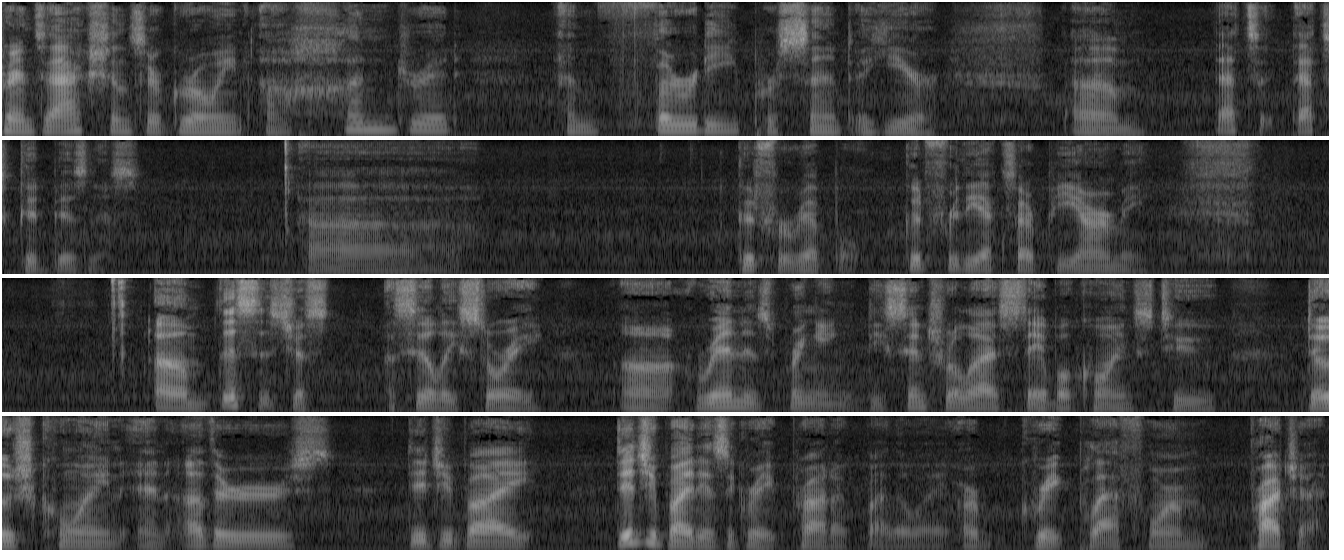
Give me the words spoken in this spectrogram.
transactions are growing 130% a year. Um, that's a, that's good business. Uh, good for Ripple. Good for the XRP army. Um, this is just a silly story. Uh, Ren is bringing decentralized stablecoins to Dogecoin and others. Digibyte. Digibyte is a great product, by the way, or great platform project.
